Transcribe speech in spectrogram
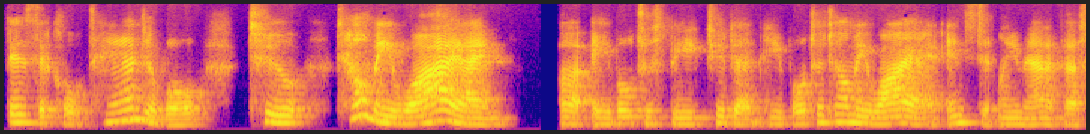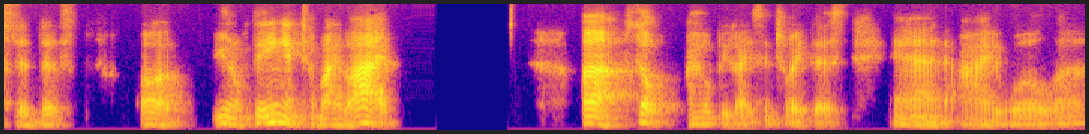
physical, tangible to tell me why I'm uh, able to speak to dead people, to tell me why I instantly manifested this, uh, you know, thing into my life. Uh, so I hope you guys enjoyed this, and I will uh,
